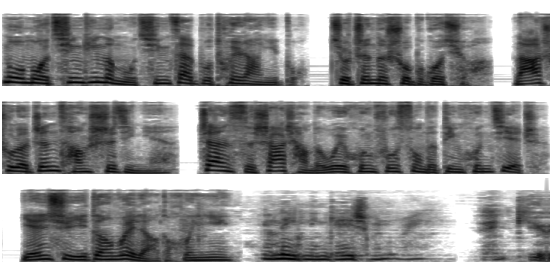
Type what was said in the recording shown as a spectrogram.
默默倾听的母亲再不退让一步，就真的说不过去了。拿出了珍藏十几年、战死沙场的未婚夫送的订婚戒指，延续一段未了的婚姻。You'll need an engagement ring. Thank you,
